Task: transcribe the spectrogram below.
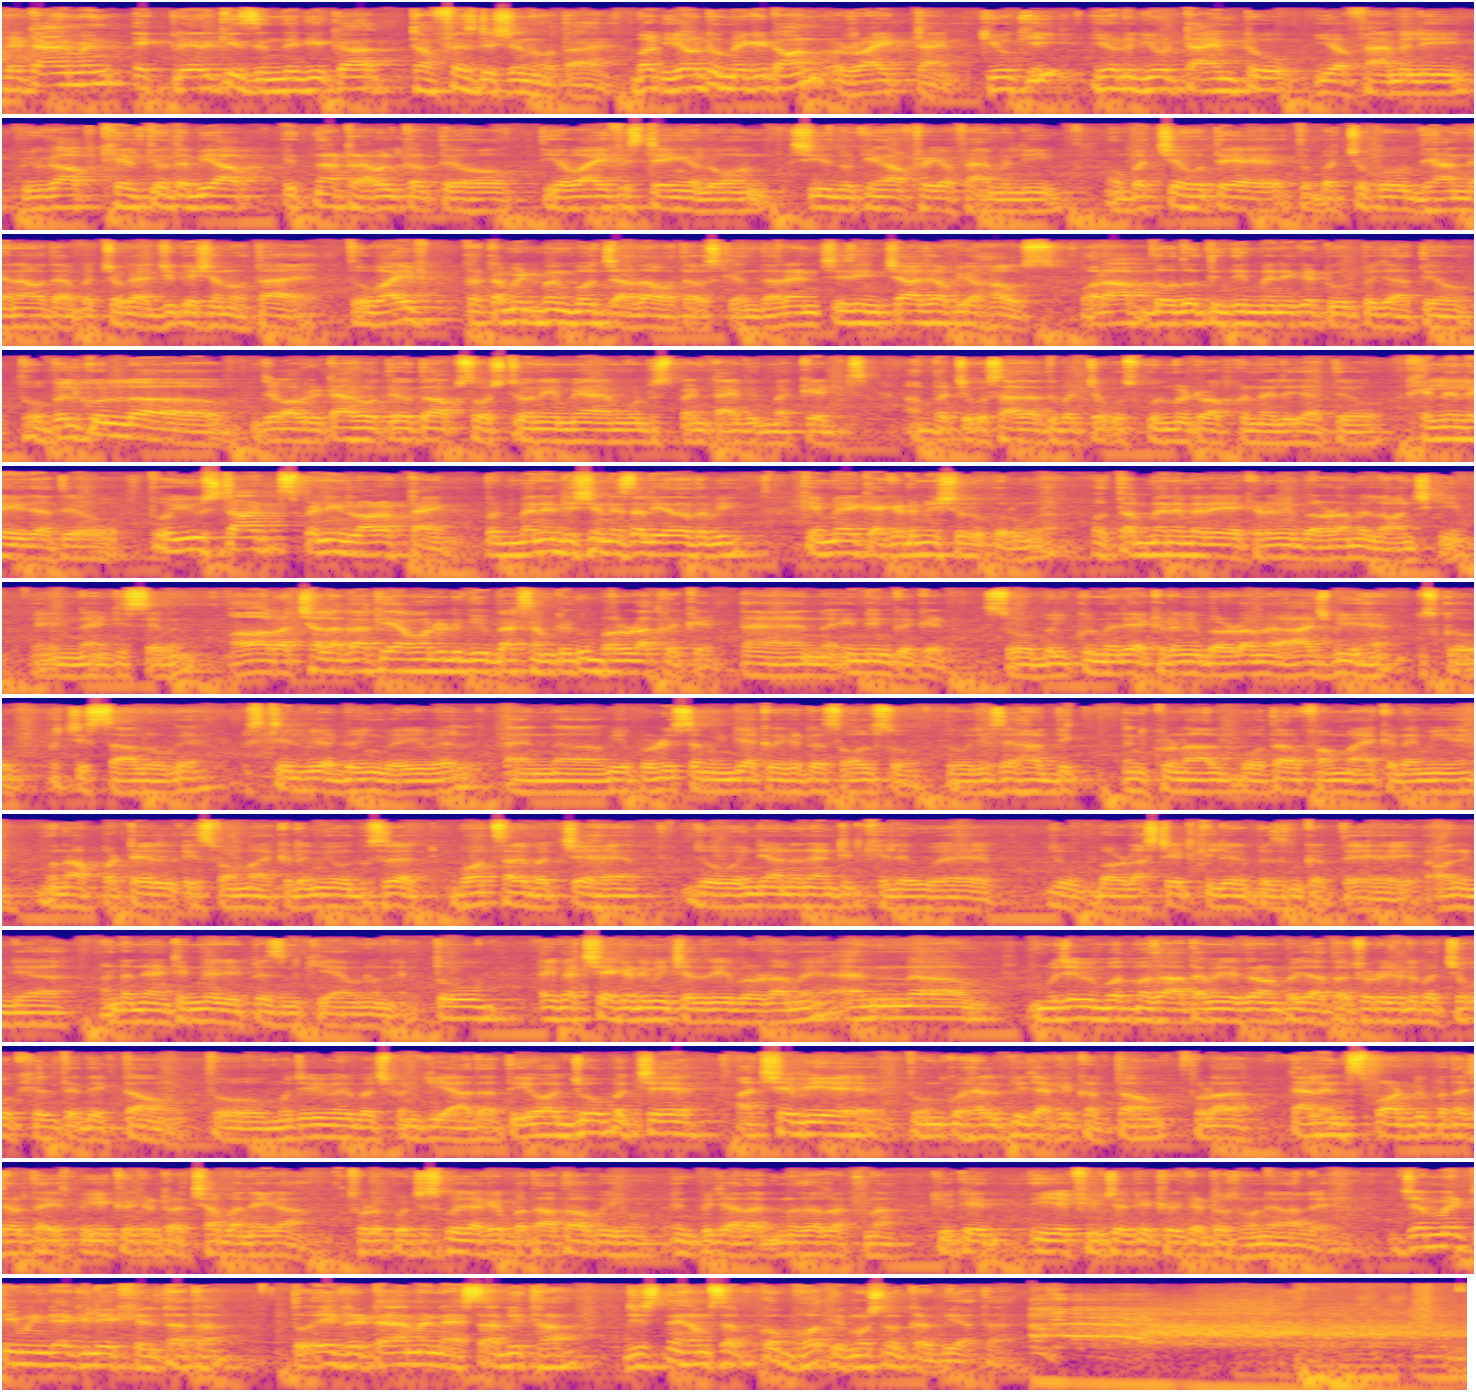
रिटायरमेंट एक प्लेयर की ज़िंदगी का टफेस्ट डिसीज़न होता है। But you have to make it on right time क्योंकि you have to give time to your family क्योंकि आप खेलते हो तभी आप इतना ट्रैवल करते हो। Your wife staying alone she is looking after your family और बच्चे होते हैं तो बच्चों को ध्यान देना होता है, बच्चों का एजुकेशन होता है। तो वाइफ का कमिटमेंट बहुत ज़्यादा होता है उसके अंदर। And she is in charge of your house और आप दो दो, तीन तीन महीने के टूर पे जाते हो। तो बिल्कुल जब आप रिटायर होते हो तो आप सोचते हो, नहीं, मैं I am going to spend time with my kids आप बच्चों को साथ आते हो, बच्चों को स्कूल में ड्रॉप करने ले जाते हो, खेलने ले जाते हो। तो you start spending lot of time but मैंने डिसीज़न ऐसा लिया था तभी कि मैं एक एकेडमी शुरू करूँगा। और तब मैंने मेरे एकेडमी बड़ौदा में लॉन्च की इन 97 और अच्छा लगा कि I wanted to give back something to Baroda cricket and Indian cricket so बिल्कुल मेरी एकेडमी बड़ौदा में आज भी है। उसको 25 साल हो गए। Still we are doing very well and we produce some India cricketers also तो जैसे Hardik and Krunal both are from my academy है। Muna Patel is from my academy और दूसरे बहुत सारे बच्चे हैं जो इंडिया अंडर 19 खेले हुए हैं। जो बड़ोड़ा स्टेट के लिए रिप्रेजेंट करते हैं ऑल इंडिया अंडर 19 में रिप्रेजेंट किया है उन्होंने। तो एक अच्छी अकेडमी चल रही है बड़ोड़ा में एंड मुझे भी बहुत मज़ा आता है, मैं ग्राउंड पे जाता हूँ छोटे छोटे बच्चों को खेलते देखता हूँ तो मुझे भी मेरे बचपन की याद आती है। और जो बच्चे अच्छे भी है तो उनको हेल्प भी जाके करता हूँ। थोड़ा टैलेंट स्पॉट भी पता चलता है, इस पर ये क्रिकेटर अच्छा बनेगा। थोड़े कोचेस को जाके बताता भी हूँ, इन पे ज़्यादा नज़र रखना, क्योंकि ये फ्यूचर के क्रिकेटर्स होने वाले हैं। जब मैं टीम इंडिया के लिए खेलता था तो एक रिटायरमेंट ऐसा भी था, जिसने हम सबको बहुत इमोशनल कर दिया था।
